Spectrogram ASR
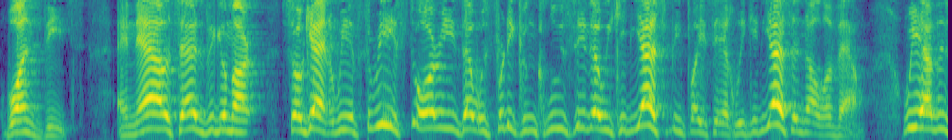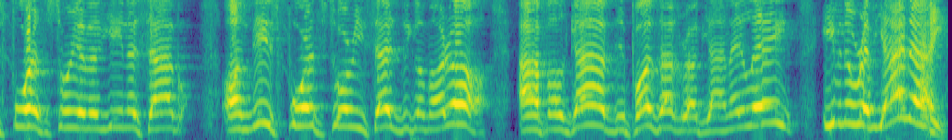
one's deeds. And now says the Gemara. So again, we have three stories that was pretty conclusive that we could yes be Paisech, we could yes annul a vow we have this fourth story of Aviyena Sab. On this fourth story says the Gemara, Afal Gav de Pasach Rav even though Rav Yanai,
